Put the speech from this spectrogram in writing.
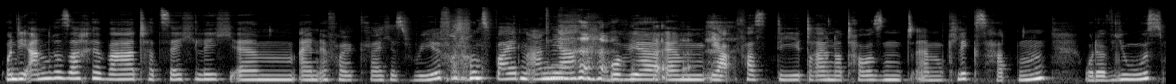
Und die andere Sache war tatsächlich ähm, ein erfolgreiches Reel von uns beiden, Anja, wo wir ähm, ja fast die 300.000 ähm, Klicks hatten oder Views.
